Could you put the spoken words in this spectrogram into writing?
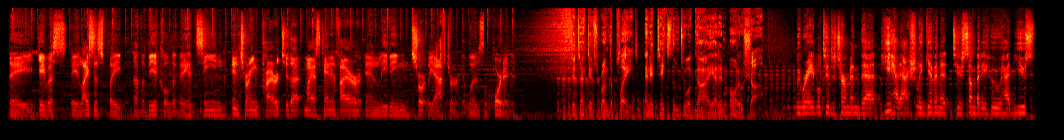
They gave us a license plate of a vehicle that they had seen entering prior to that Mayas Canyon fire and leaving shortly after it was reported. Detectives run the plate, and it takes them to a guy at an auto shop. We were able to determine that he had actually given it to somebody who had used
